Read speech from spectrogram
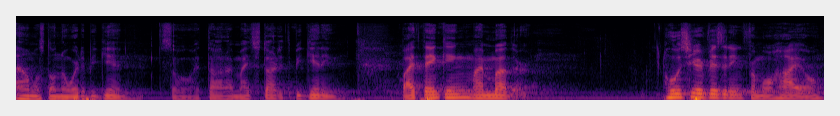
I almost don't know where to begin, so I thought I might start at the beginning by thanking my mother, who is here visiting from Ohio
